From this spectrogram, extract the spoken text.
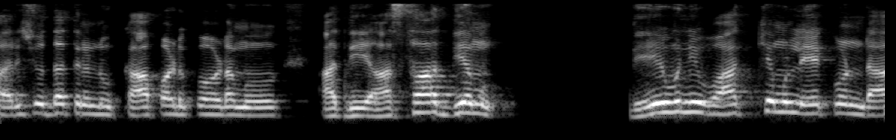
పరిశుద్ధతని నువ్వు కాపాడుకోవడము అది అసాధ్యము. దేవుని వాక్యము లేకుండా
